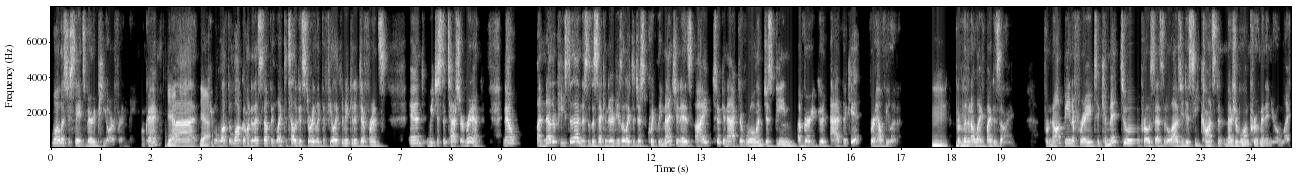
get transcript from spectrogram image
Well, let's just say it's very PR friendly. Okay. Yeah. Uh, yeah. People love to lock onto that stuff. They like to tell a good story, like to feel like they're making a difference. And we just attach our brand. Now, another piece to that, and this is the secondary piece I'd like to just quickly mention, is I took an active role in just being a very good advocate for healthy living, mm. for mm-hmm. living a life by design, for not being afraid to commit to a process that allows you to see constant measurable improvement in your own life,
